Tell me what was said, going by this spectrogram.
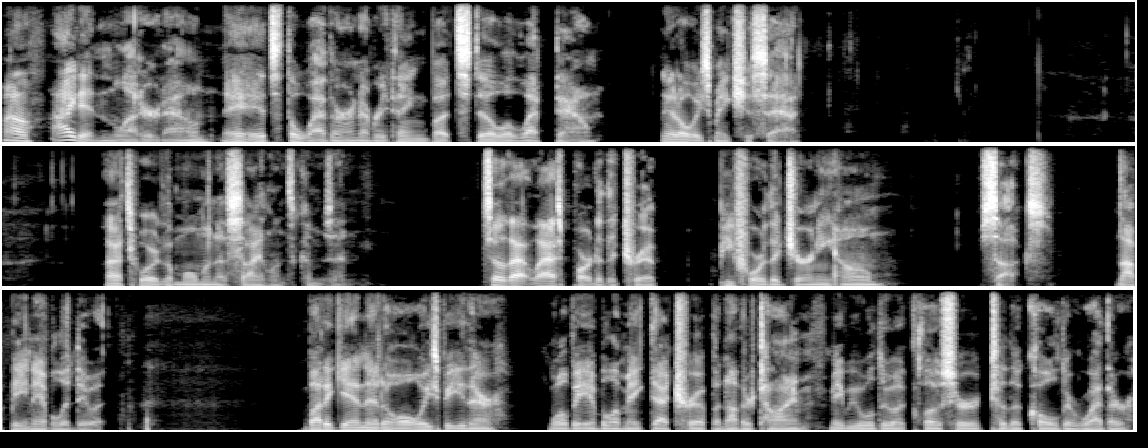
well, I didn't let her down. It's the weather and everything, but still a letdown. It always makes you sad. That's where the moment of silence comes in. So that last part of the trip before the journey home sucks. Not being able to do it. But again, it'll always be there. We'll be able to make that trip another time. Maybe we'll do it closer to the colder weather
